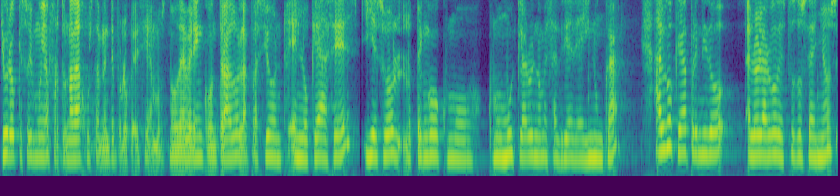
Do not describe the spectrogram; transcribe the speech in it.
Yo creo que soy muy afortunada justamente por lo que decíamos, ¿no? De haber encontrado la pasión en lo que haces y eso lo tengo como, como muy claro y no me saldría de ahí nunca. Algo que he aprendido a lo largo de estos 12 años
